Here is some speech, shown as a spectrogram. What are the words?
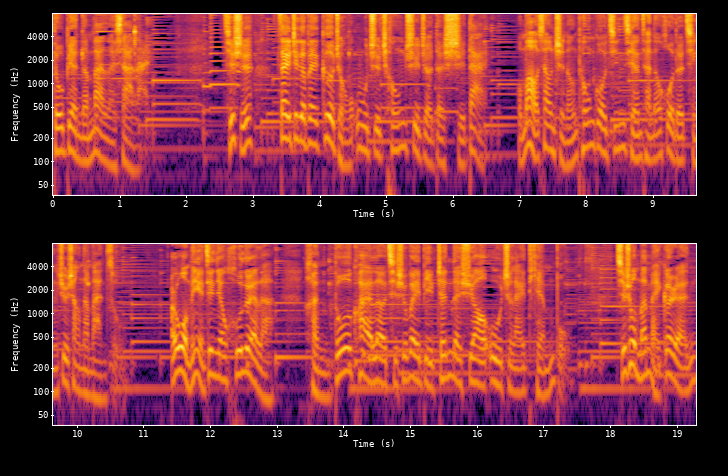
都变得慢了下来。其实，在这个被各种物质充斥着的时代，我们好像只能通过金钱才能获得情绪上的满足，而我们也渐渐忽略了，很多快乐其实未必真的需要物质来填补。其实我们每个人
